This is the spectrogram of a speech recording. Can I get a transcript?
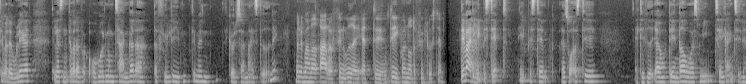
det var da ulækkert. Eller sådan, det var der overhovedet ikke nogen tanker, der, der fyldte i dem. Det, men det gjorde det så i mig i stedet. Ikke? Men det må have været rart at finde ud af, at øh, det ikke var noget, der fyldte hos dem. Det var det helt bestemt. Helt bestemt. Og jeg tror også, det, at det ved jeg jo, det ændrede jo også min tilgang til det.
